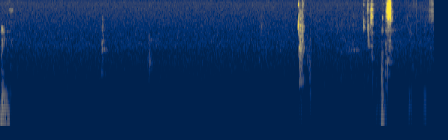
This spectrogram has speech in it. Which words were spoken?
Hmm. Let's give this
